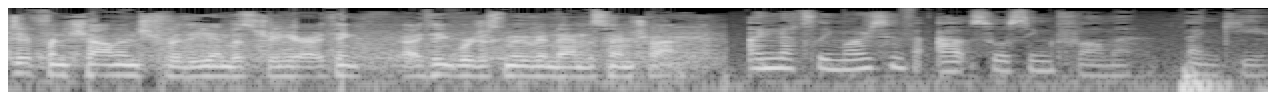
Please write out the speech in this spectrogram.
different challenge for the industry here. I think I think we're just moving down the same track. I'm Natalie Morrison for Outsourcing Pharma. Thank you.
